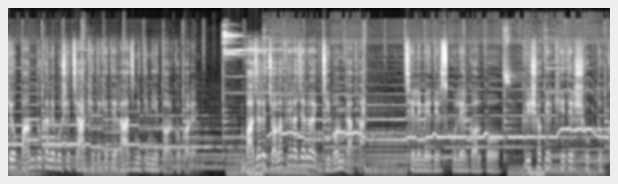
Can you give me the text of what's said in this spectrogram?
কেউ পান দোকানে বসে চা খেতে খেতে রাজনীতি নিয়ে তর্ক করেন। বাজারে চলাফেরা যেন এক জীবন গাথা ছেলে মেয়েদের স্কুলের গল্প, কৃষকের ক্ষেতের সুখ দুঃখ,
